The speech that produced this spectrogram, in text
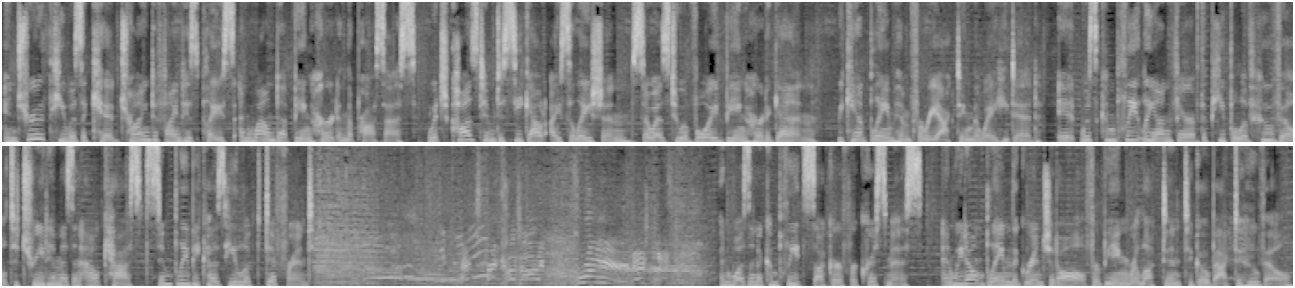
In truth, he was a kid trying to find his place and wound up being hurt in the process, which caused him to seek out isolation so as to avoid being hurt again. We can't blame him for reacting the way he did. It was completely unfair of the people of Whoville to treat him as an outcast simply because he looked different and wasn't a complete sucker for Christmas. And we don't blame the Grinch at all for being reluctant to go back to Whoville.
